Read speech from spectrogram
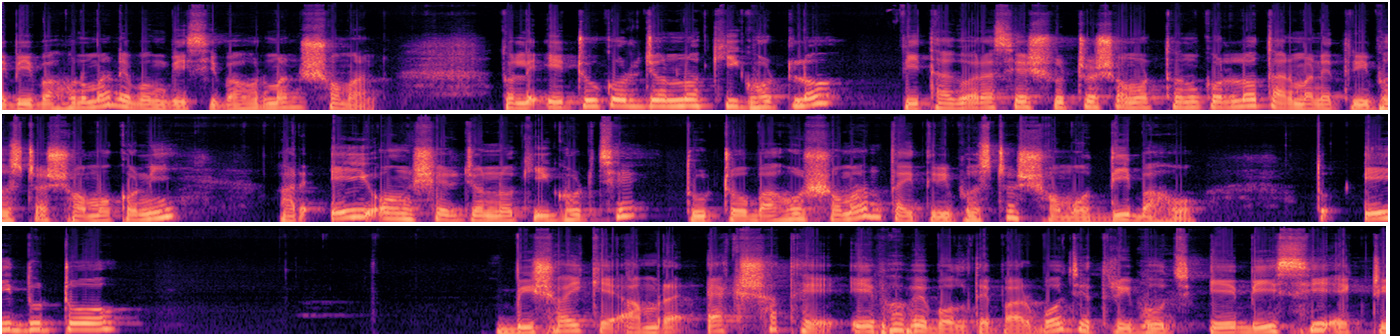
এবি বাহুর মান এবং বিসি বাহুর মান সমান। তাহলে এটুকুর জন্য কি ঘটলো? পিথাগোরাসের সূত্র সমর্থন করল, তার মানে ত্রিভুজটা সমকোণী। আর এই অংশের জন্য কি ঘটছে? দুটো বাহু সমান, তাই ত্রিভুজটা সমদ্বিবাহু। তো এই দুটো বিষয়কে আমরা একসাথে এভাবে বলতে পারব যে ত্রিভুজ এ সি একটি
